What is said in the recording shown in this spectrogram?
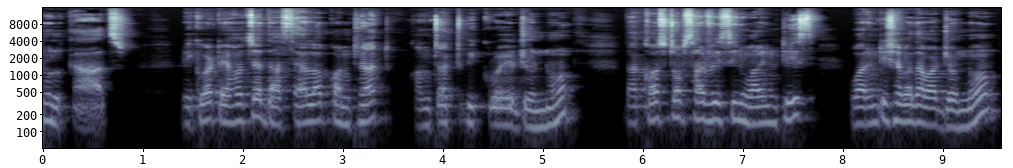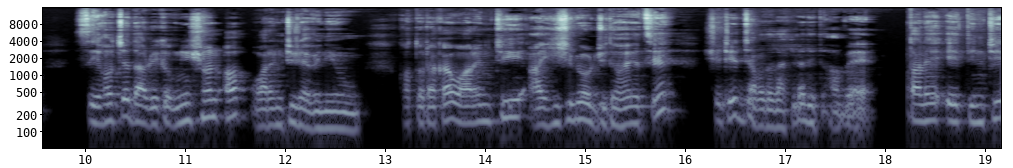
মূল কাজ। রিকোয়ার্ড এ হচ্ছে the sale of contract contract বিক্রয়ের জন্য। The cost of service in warranties warranty সেবা দেওয়ার জন্য। সি হচ্ছে the recognition of warranty revenue কত টাকা ওয়ারেন্টি আয় হিসেবে অর্জিত হয়েছে সেটির যাবতীয় দাখিলা দিতে হবে। তাহলে এই তিনটি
